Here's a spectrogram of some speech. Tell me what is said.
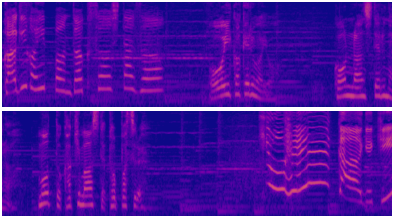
鍵が一本独走したぞ。追いかけるわよ。混乱してるならもっとかき回して突破する。射撃し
